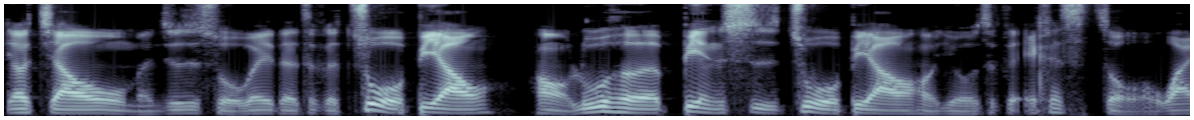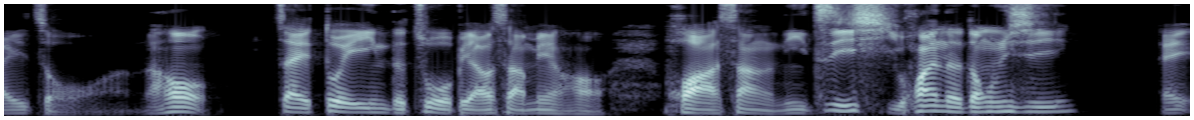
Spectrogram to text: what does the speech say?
要教我们，就是所谓的这个坐标。哦，如何辨识坐标？哈，有这个 X 轴、Y 轴啊，然后在对应的坐标上面哈，画上你自己喜欢的东西，哎，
